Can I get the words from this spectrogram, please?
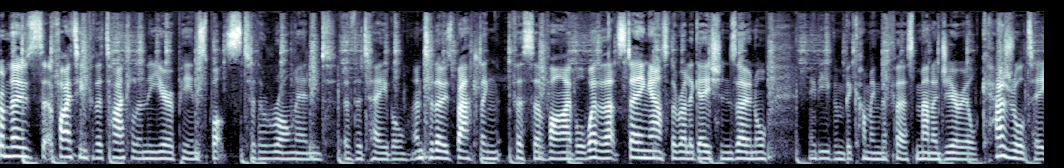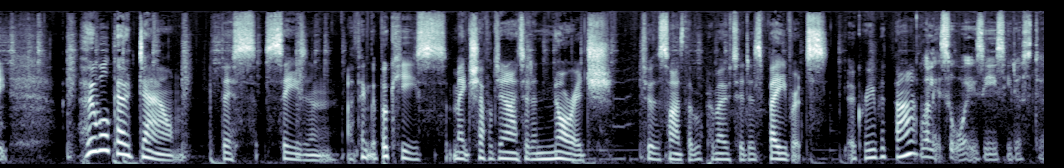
From those fighting for the title in the European spots to the wrong end of the table, and to those battling for survival, whether that's staying out of the relegation zone or maybe even becoming the first managerial casualty, who will go down this season? I think the bookies make Sheffield United and Norwich two of the sides that were promoted as favourites. Agree with that? Well, it's always easy just to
